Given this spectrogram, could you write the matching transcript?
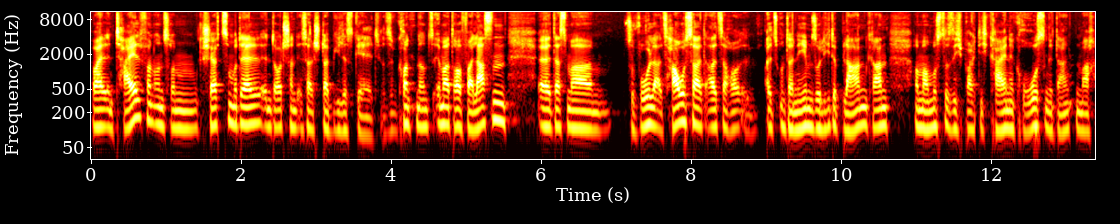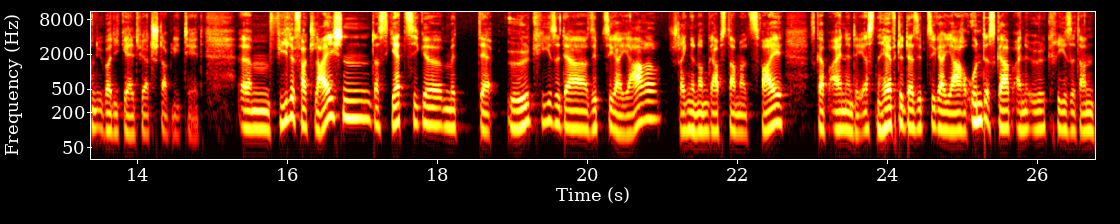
weil ein Teil von unserem Geschäftsmodell in Deutschland ist halt stabiles Geld. Also wir konnten uns immer darauf verlassen, äh, dass man sowohl als Haushalt als auch als Unternehmen solide planen kann. Und man musste sich praktisch keine großen Gedanken machen über die Geldwertstabilität. Ähm, viele vergleichen das jetzige mit der Ölkrise der 70er Jahre. Streng genommen gab es damals zwei. Es gab eine in der ersten Hälfte der 70er Jahre und es gab eine Ölkrise dann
